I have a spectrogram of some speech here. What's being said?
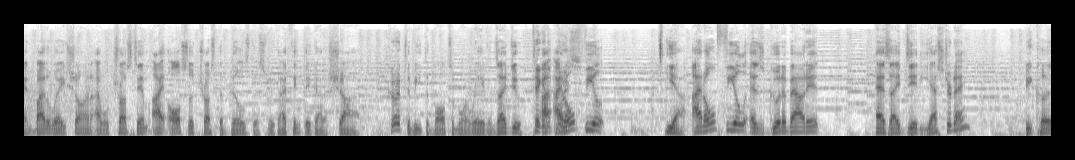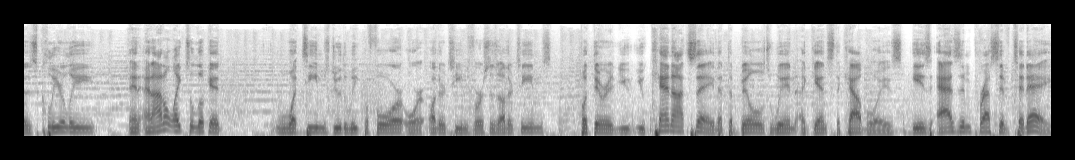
And by the way, Shaun, I will trust him. I also trust the Bills this week. I think they got a shot Good. to beat the Baltimore Ravens. I do. I, I don't feel. Yeah, I don't feel as good about it as I did yesterday because clearly, and and I don't like to look at what teams do the week before or other teams versus other teams. But there, you you cannot say that the Bills win against the Cowboys is as impressive today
